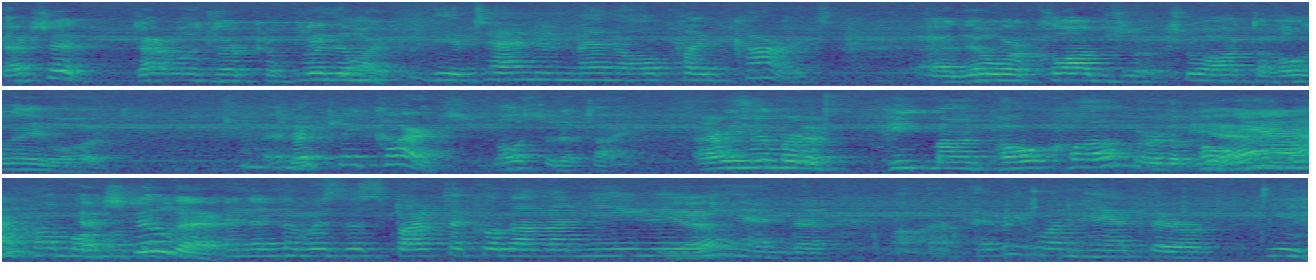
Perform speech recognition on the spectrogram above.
That's it. That was their Where complete the, life. the Italian men all played cards. And there were clubs throughout the whole neighborhood. And they played cards most of the time. I remember the Piedmont Poe Club, or the Poe Yeah. Piedmont Club. what It's was still it? there. And then there was the Spartaco Lavagnini, Yeah. and uh, uh, everyone had their group.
